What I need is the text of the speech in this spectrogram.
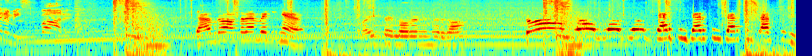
Enemy spotted. யா ப்ரோ அங்கதான் போயிட்டீங்க ரைட் சைடுல ஒரு enemy இருக்கான் ப்ரோ ப்ரோ ப்ரோ ப்ரோ சார்ஜிங் சார்ஜிங் சார்ஜிங் சார்ஜிங்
